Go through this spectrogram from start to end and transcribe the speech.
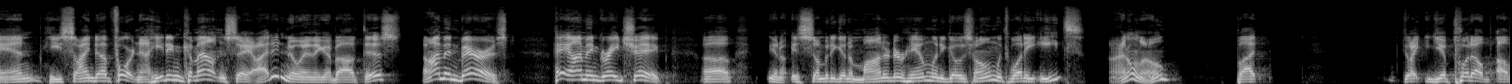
and he signed up for it. Now, he didn't come out and say, I didn't know anything about this. I'm embarrassed. Hey, I'm in great shape. Uh, you know, is somebody going to monitor him when he goes home with what he eats? I don't know. But you put a, a,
